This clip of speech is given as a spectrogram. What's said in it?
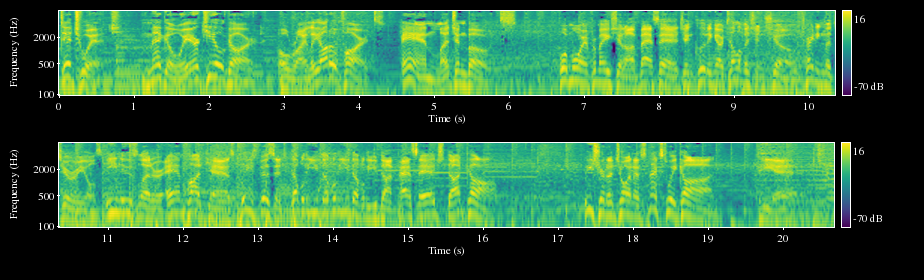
Ditch Witch, MegaWare Keel Guard, O'Reilly Auto Parts, and Legend Boats. For more information on Bass Edge, including our television show, training materials, e-newsletter, and podcast, please visit www.bassedge.com. Be sure to join us next week on The Edge.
